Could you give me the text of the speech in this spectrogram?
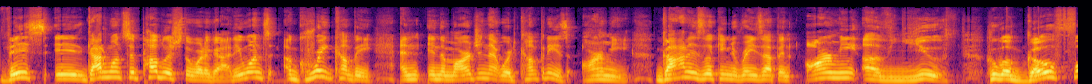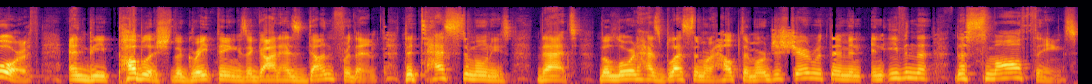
This is, God wants to publish the Word of God. He wants a great company. And in the margin, that word company is army. God is looking to raise up an army of youth who will go forth and be published the great things that God has done for them, the testimonies that the Lord has blessed them or helped them or just shared with them, and, and even the, the small things.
